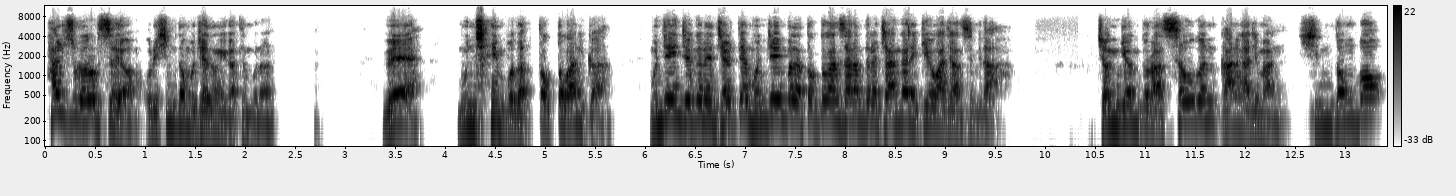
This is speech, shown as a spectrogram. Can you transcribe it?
할 수가 없어요. 우리 심동보 제동님 같은 분은 왜 문재인보다 똑똑하니까 문재인 정권은 절대 문재인보다 똑똑한 사람들을 장관에 기용하지 않습니다. 정경도나 서욱은 가능하지만 심동보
